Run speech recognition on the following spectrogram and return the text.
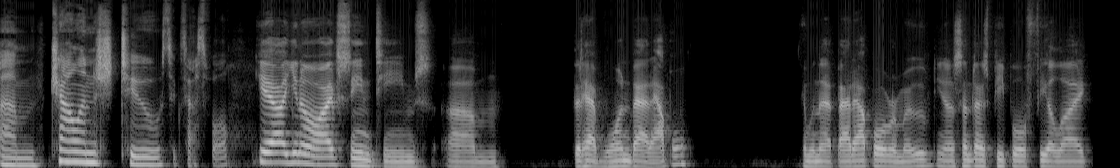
um, challenge to successful. Yeah, you know, I've seen teams um, that have one bad apple, and when that bad apple removed, you know, sometimes people feel like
